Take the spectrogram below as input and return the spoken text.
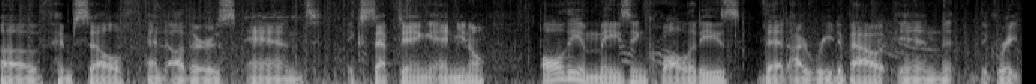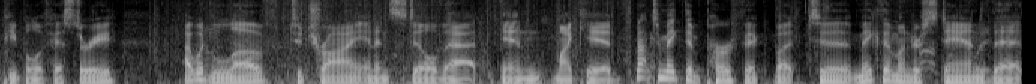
of himself and others and accepting and you know all the amazing qualities that I read about in the great people of history. I would love to try and instill that in my kid. Not to make them perfect, but to make them understand that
